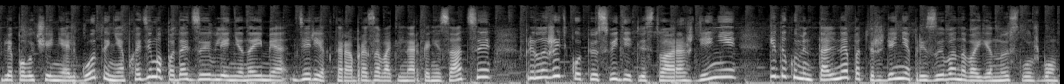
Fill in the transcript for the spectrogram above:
Для получения льготы необходимо подать заявление на имя директора образовательной организации, приложить копию свидетельства о рождении и документальное подтверждение призыва на военную службу.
